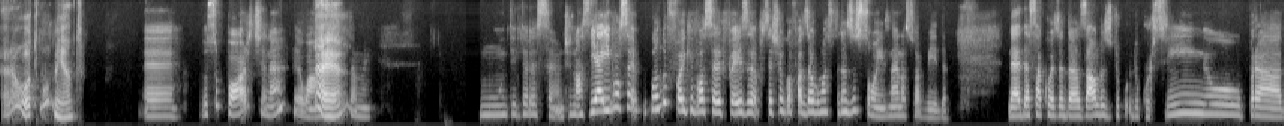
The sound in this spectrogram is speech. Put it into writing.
era outro momento. É, do suporte, né? Eu acho É. também. Muito interessante. Nossa, e aí você, quando foi que você fez, você chegou a fazer algumas transições, né, na sua vida? Né, dessa coisa das aulas do, do cursinho para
